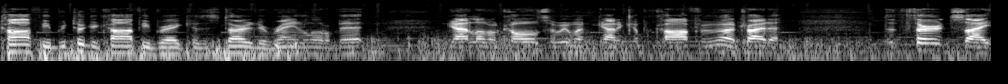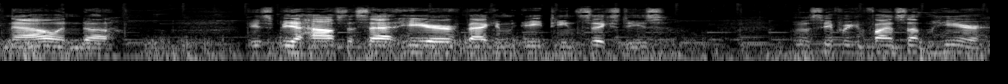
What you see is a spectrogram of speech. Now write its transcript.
coffee. We took a coffee break because it started to rain a little bit. Got a little cold, so we went and got a cup of coffee. We're gonna try to the third site now, and uh, used to be a house that sat here back in the 1860s. We're gonna see if we can find something here.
